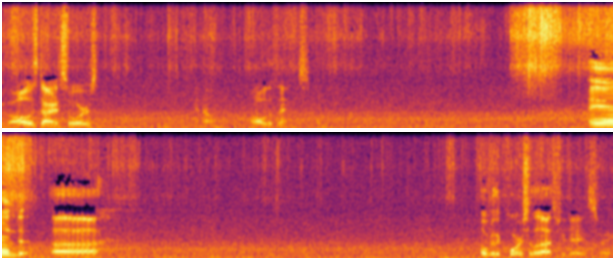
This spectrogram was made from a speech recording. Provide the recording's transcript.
with all his dinosaurs and, you know, all the things. And, uh, over the course of the last few days, right?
